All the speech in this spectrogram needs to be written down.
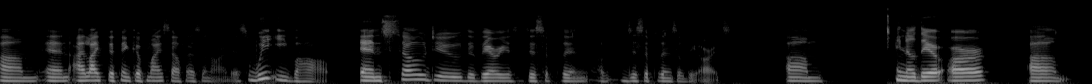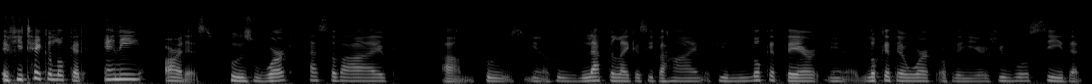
um, and I like to think of myself as an artist. We evolve, and so do the various discipline of disciplines of the arts. Um, you know, there are Um, if you take a look at any artist whose work has survived, um, who's you know who's left a legacy behind, if you look at their you know look at their work over the years, you will see that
